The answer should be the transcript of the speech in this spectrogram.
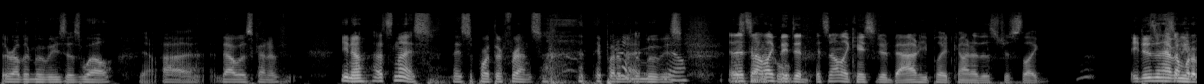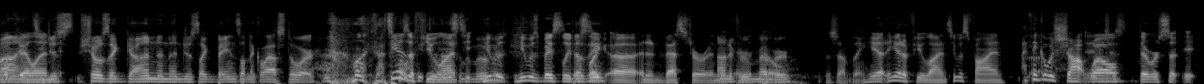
their other movies as well. Yeah. Uh, that was kind of, you know, that's nice. They support their friends. they put them in the movies. you know. and it's not kinda like they did. It's not like Casey did bad. He played kind of this just like He doesn't have Somewhat any of a lines. villain. He just shows a gun and then just like bangs on a glass door. like that's he has a few does lines. He, he was he was basically Does just he? like uh, an investor in I don't the, know if in you the remember. bill or something. He had he had a few lines. He was fine. I think it was shot It well. just- there were so it,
